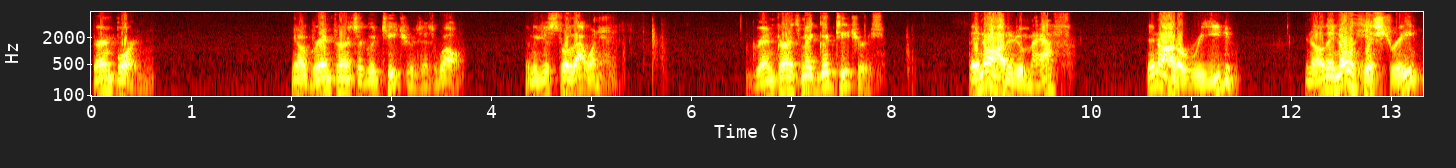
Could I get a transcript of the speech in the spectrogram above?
Very important. You know, grandparents are good teachers as well. Let me just throw that one in. Grandparents make good teachers. They know how to do math. They know how to read. You know, they know history.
